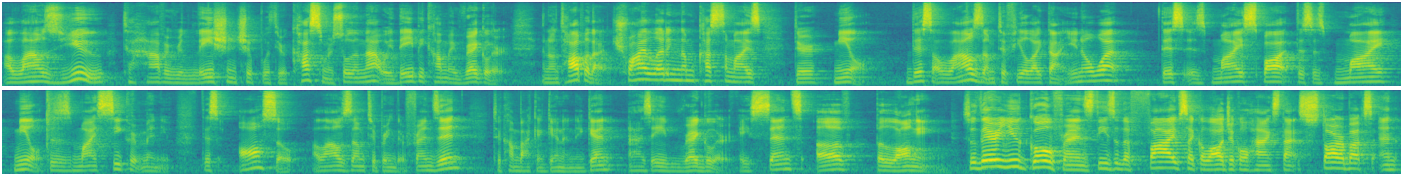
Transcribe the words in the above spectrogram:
allows you to have a relationship with your customers. So then that way they become a regular. And on top of that, try letting them customize their meal. This allows them to feel like that. You know what? This is my spot. This is my meal. This is my secret menu. This also allows them to bring their friends in to come back again and again as a regular, a sense of belonging. So there you go, friends. These are the five psychological hacks that Starbucks and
